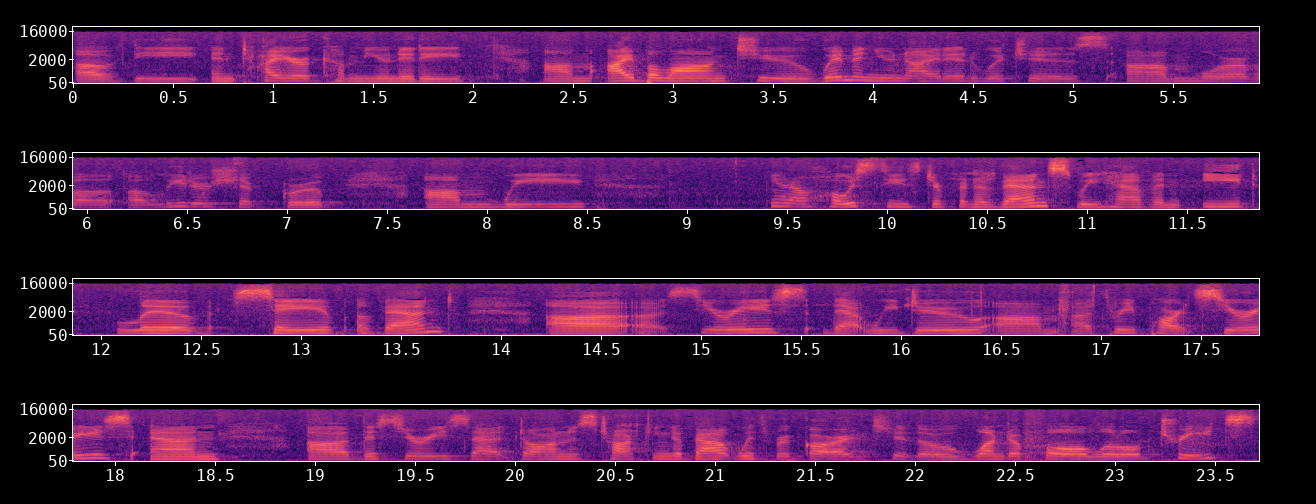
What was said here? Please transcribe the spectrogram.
of the entire community. Um, I belong to Women United, which is um, more of a, a leadership group. Um, we, you know, host these different events. We have an Eat, Live, Save event, uh, series that we do, um, a three-part series, and uh, the series that Dawn is talking about with regard to the wonderful little treats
